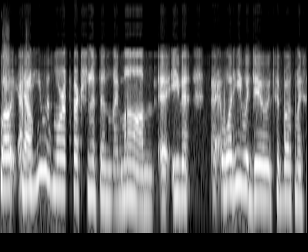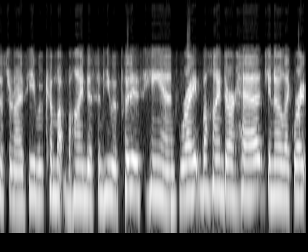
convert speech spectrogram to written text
Well, I so, mean, he was more affectionate than my mom. Uh, even uh, what he would do to both my sister and I is he would come up behind us and he would put his hand right behind our head, you know, like right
